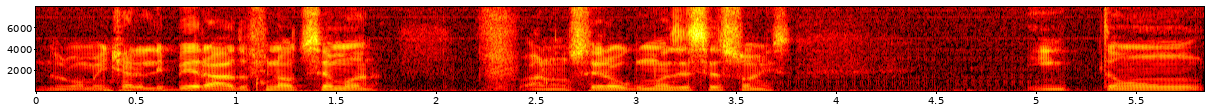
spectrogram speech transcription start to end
normalmente era liberado o final de semana, a não ser algumas exceções. Então,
